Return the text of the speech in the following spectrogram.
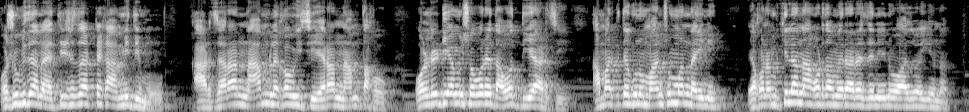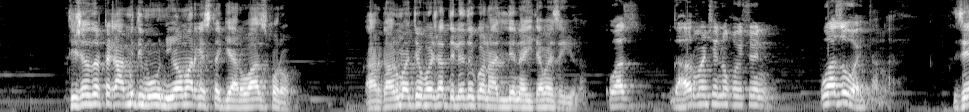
অসুবিধা নাই ত্রিশ হাজার টাকা আমি দিমু। আর যারা নাম লেখা হয়েছে এরার নাম থাকুক অলরেডি আমি সবরে দাওয়াত দিয়ে আসছি আমার কিতা কোনো মান সম্মান নাইনি এখন আমি কিলা না করতাম এরারে যে নিনো ওয়াজ হইও না ত্রিশ হাজার টাকা আমি দিমু নিও আমার কাছ থেকে আর ওয়াজ করো আর গাঁর মানুষে পয়সা দিলে দোকান আনলে না ইটা পাইছে না ওয়াজ গাঁৱৰ মানুহে নকৈছেন ওৱাজো আইতা নাই। যে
